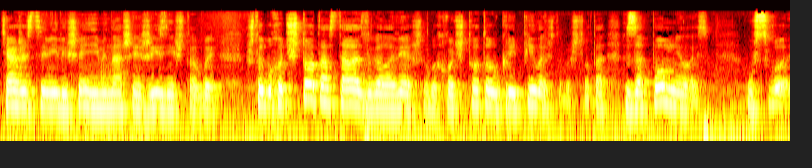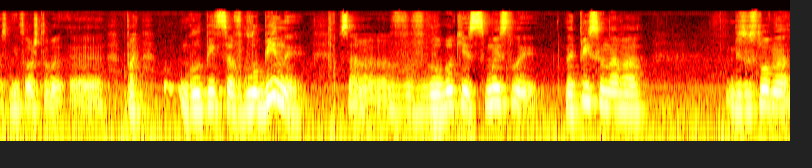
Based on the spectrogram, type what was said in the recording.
тяжестями и лишениями нашей жизни, чтобы, чтобы хоть что-то осталось в голове, чтобы хоть что-то укрепилось, чтобы что-то запомнилось, усвоилось, не то чтобы э, углубиться в глубины, в, в глубокие смыслы написанного, безусловно,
